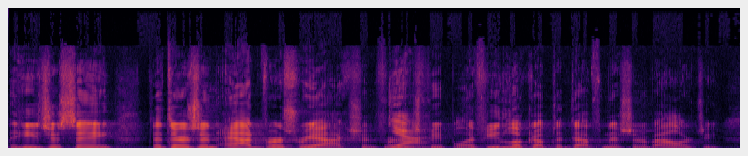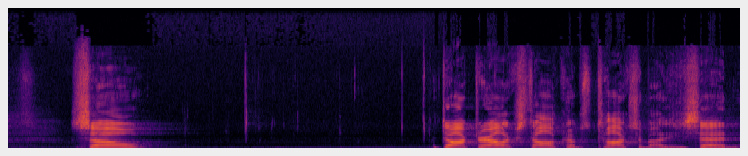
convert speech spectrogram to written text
he's just saying that there's an adverse reaction for Yeah. these people if you look up the definition of allergy so Dr. Alex Stalcup talks about it. He said,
